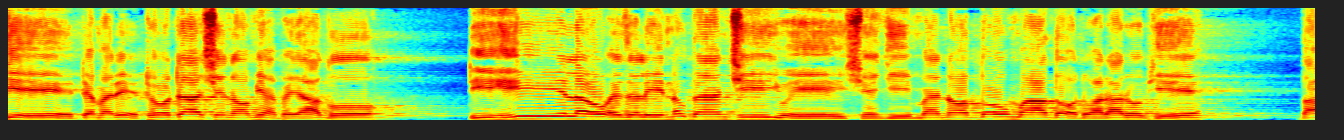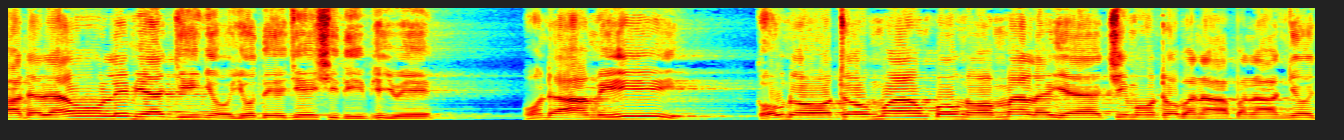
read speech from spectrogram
ကြည်ဓမ္မရထောထားရှင်တော်မြတ်ဖရာကိုဒီဟီလောအစလီနှုတ်တန်ချီ၍ရှင်ကြည်မနောသုံးပါသောဒွါရတို့ဖြင့်သာတရံလေးမြတ်ကြီးညို့ရိုသေခြင်းရှိသည်ဖြစ်၍ဝန္ဒာမိဂုံတော်ထုံမှန်ပုံတော်မှန်လည်းရဲ့ချီးမွမ်းထောပနာပနာညို့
